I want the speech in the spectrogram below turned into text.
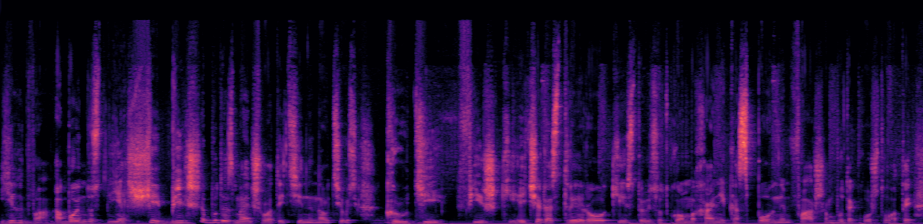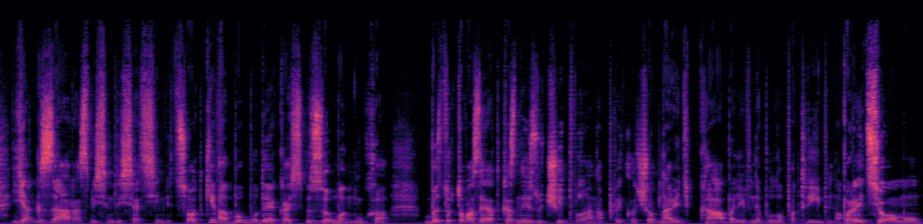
Їх два. Або індустрія ще більше буде зменшувати ціни на оці ось круті фішки. І через 3 роки 100% механіка з повним фаршем буде коштувати, як зараз, 87%, або буде якась замануха. Бездротова зарядка знизу чи 2, наприклад, щоб навіть кабелів не було потрібно. При цьому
